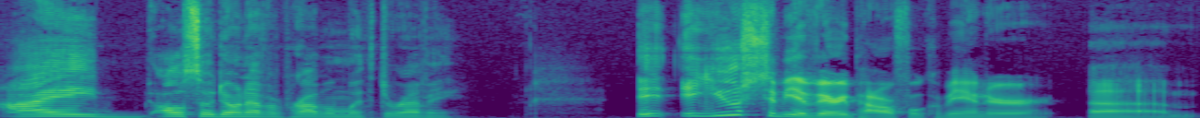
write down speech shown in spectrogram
I also don't have a problem with Derevi. It, it used to be a very powerful commander. Um,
